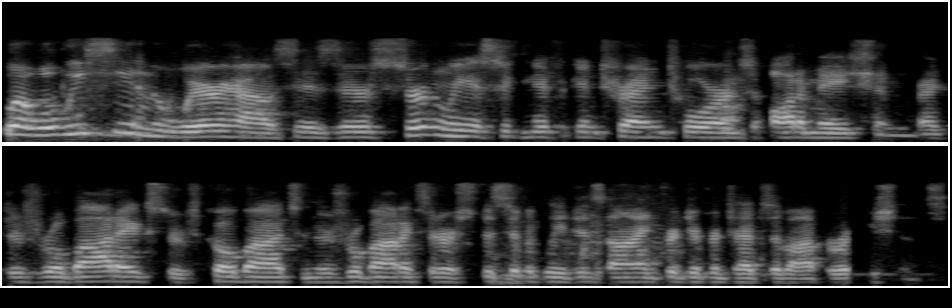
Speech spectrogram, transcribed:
Well, what we see in the warehouse is there's certainly a significant trend towards automation, right? There's robotics, there's cobots, and there's robotics that are specifically designed for different types of operations.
